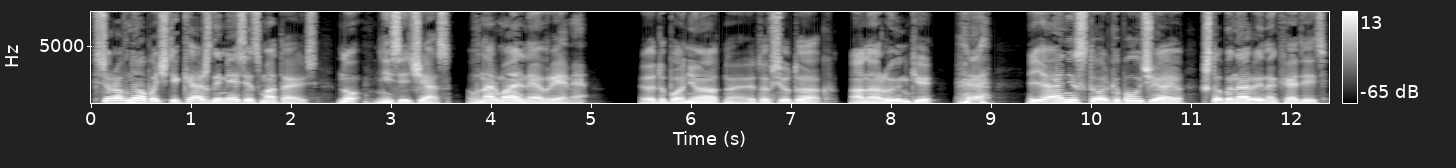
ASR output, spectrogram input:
Все равно почти каждый месяц мотаюсь. Ну, не сейчас. В нормальное время». «Это понятно, это все так. А на рынке?» «Хе, я не столько получаю, чтобы на рынок ходить».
